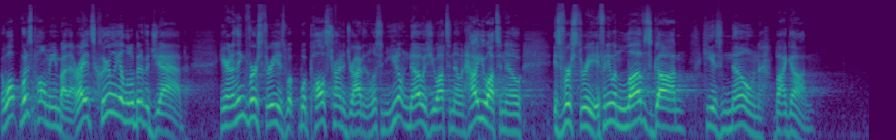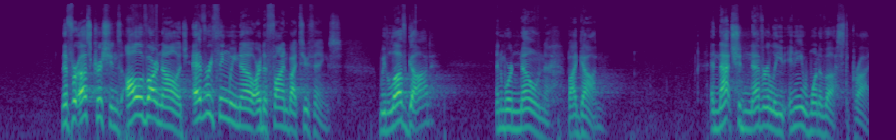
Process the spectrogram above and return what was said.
What, what does Paul mean by that, right? It's clearly a little bit of a jab here. And I think verse 3 is what, what Paul's trying to drive them. Listen, you don't know as you ought to know, and how you ought to know is verse 3. If anyone loves God, he is known by God. That for us Christians, all of our knowledge, everything we know, are defined by two things we love God, and we're known by God. And that should never lead any one of us to pride.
